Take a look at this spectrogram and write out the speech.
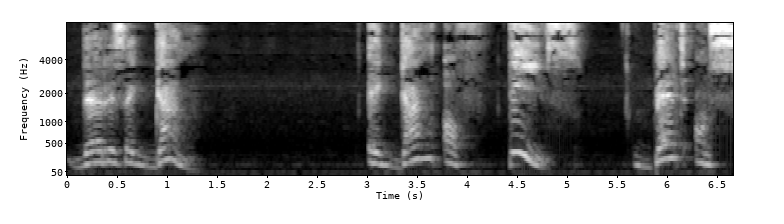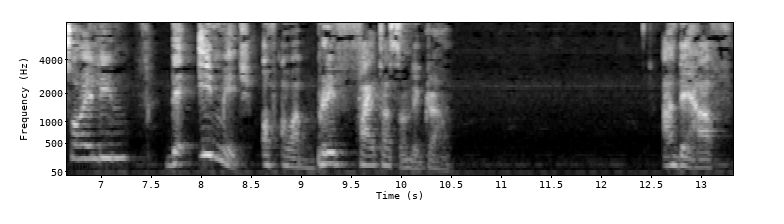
there is a gang, a gang of thieves bent on soiling the image of our brave fighters on the ground. And they have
